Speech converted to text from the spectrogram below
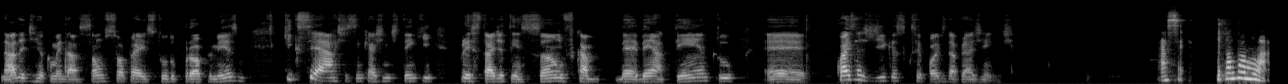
Nada de recomendação, só para estudo próprio mesmo. O que, que você acha assim, que a gente tem que prestar de atenção, ficar é, bem atento? É, Quais as dicas que você pode dar para a gente? Tá certo. Então vamos lá.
